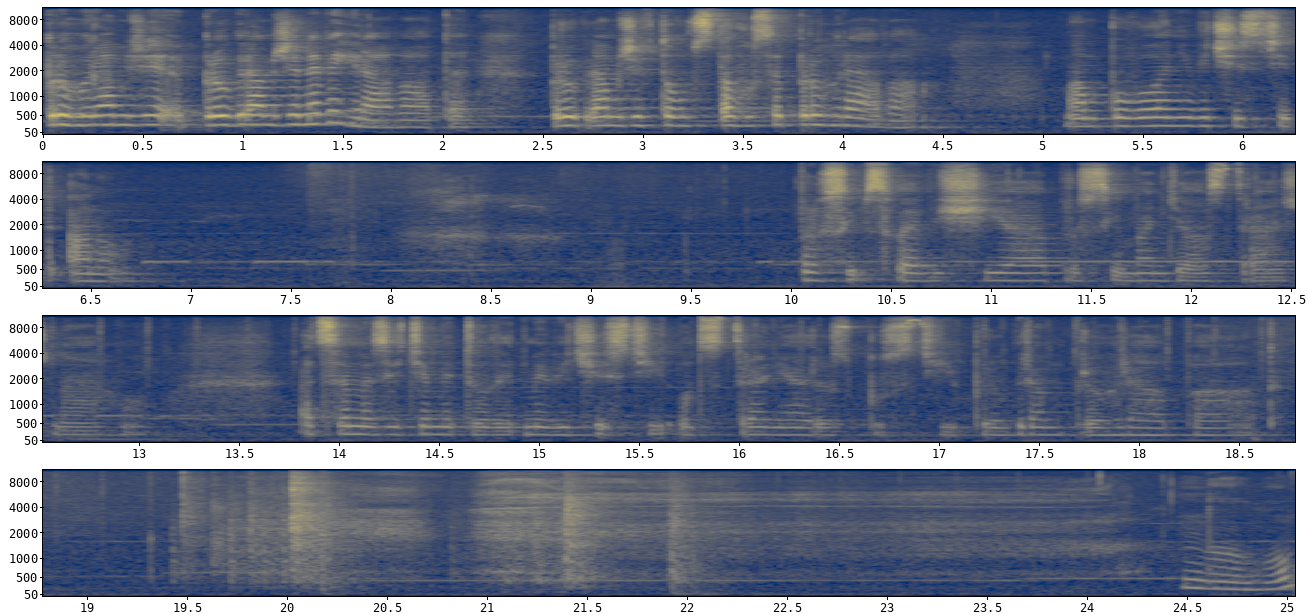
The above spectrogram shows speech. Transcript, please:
program že, program, že nevyhráváte, program, že v tom vztahu se prohrává. Mám povolení vyčistit ano. Prosím své vyšší já, prosím Anděla Strážného, ať se mezi těmito lidmi vyčistí, odstraní a rozpustí program prohrápát. No,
